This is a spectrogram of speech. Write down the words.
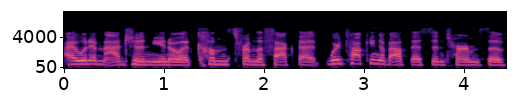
I would imagine, you know, it comes from the fact that we're talking about this in terms of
